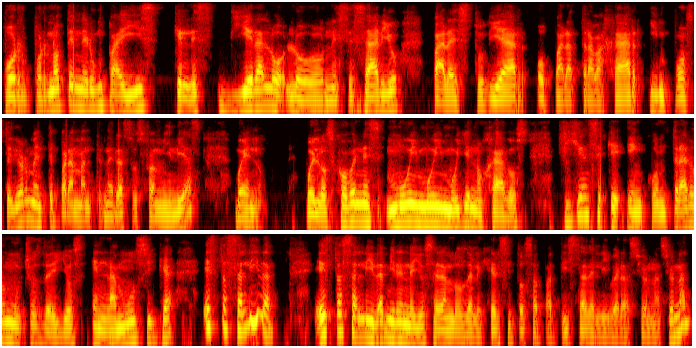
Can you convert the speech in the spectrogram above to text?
por, por no tener un país que les diera lo, lo, necesario para estudiar o para trabajar y posteriormente para mantener a sus familias, bueno, pues los jóvenes muy, muy, muy enojados, fíjense que encontraron muchos de ellos en la música esta salida. Esta salida, miren, ellos eran los del Ejército Zapatista de Liberación Nacional.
